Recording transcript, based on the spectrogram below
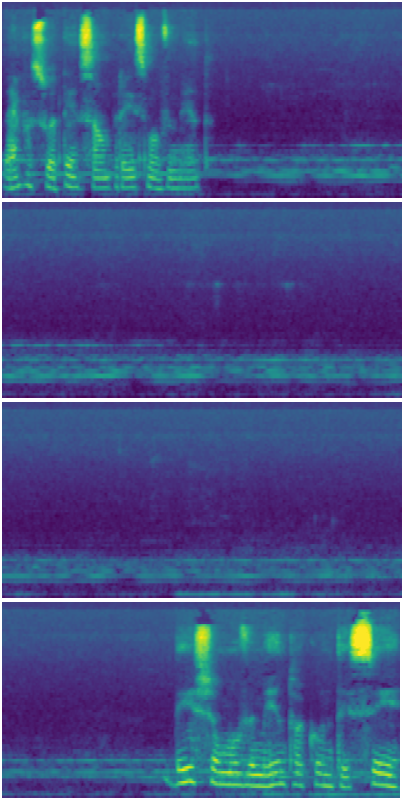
Leva sua atenção para esse movimento. Deixa o movimento acontecer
